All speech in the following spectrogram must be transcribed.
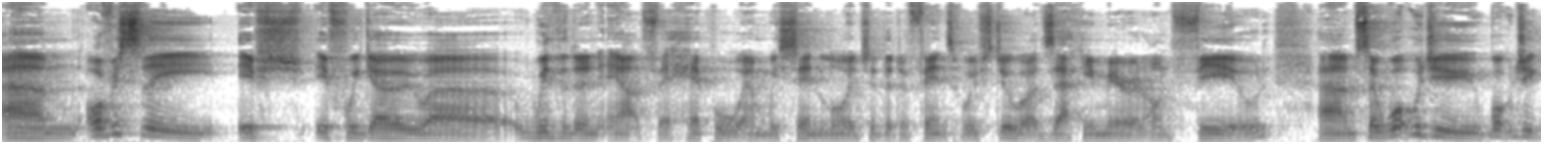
Um, obviously, if if we go uh, and out for Heppel and we send Lloyd to the defence, we've still got Zachy Merritt on field. Um, so, what would you what would you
